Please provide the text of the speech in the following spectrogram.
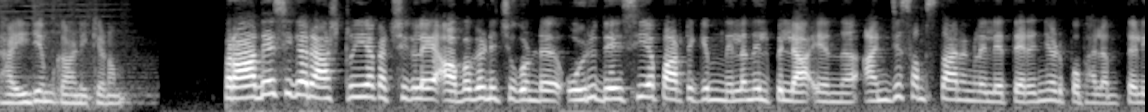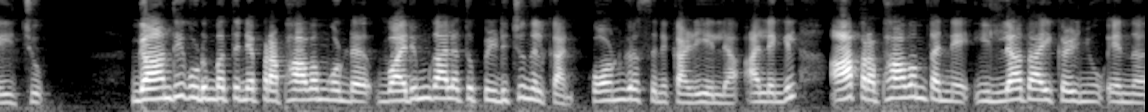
ധൈര്യം കാണിക്കണം. പ്രാദേശിക രാഷ്ട്രീയ കക്ഷികളെ അവഗണിച്ചുകൊണ്ട് ഒരു ദേശീയ പാർട്ടിക്കും നിലനിൽപ്പില്ല എന്ന് അഞ്ച് സംസ്ഥാനങ്ങളിലെ തെരഞ്ഞെടുപ്പ് ഫലം തെളിയിച്ചു. ഗാന്ധി കുടുംബത്തിന്റെ പ്രഭാവം കൊണ്ട് വരും കാലത്ത് പിടിച്ചു നിൽക്കാൻ കോൺഗ്രസിന് കഴിയില്ല. അല്ലെങ്കിൽ ആ പ്രഭാവം തന്നെ ഇല്ലാതായി കഴിഞ്ഞു എന്ന്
